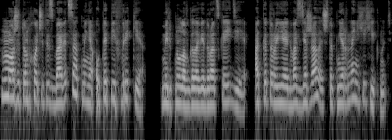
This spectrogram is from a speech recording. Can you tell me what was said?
«Может, он хочет избавиться от меня, утопив в реке?» Мелькнула в голове дурацкая идея, от которой я едва сдержалась, чтоб нервно не хихикнуть.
